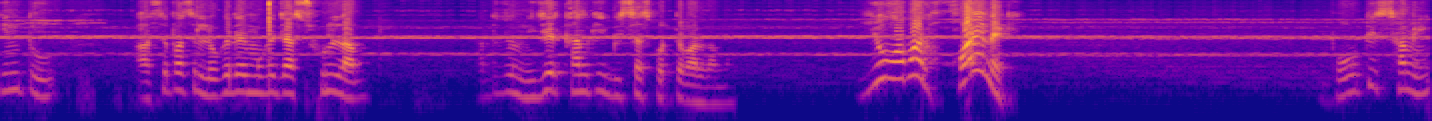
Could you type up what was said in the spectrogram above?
কিন্তু আশেপাশের লোকেদের মুখে যা শুনলাম, তাতে তো নিজের কানকেই বিশ্বাস করতে পারলাম না। ইও আবার হয় নাকি? বউটির স্বামী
